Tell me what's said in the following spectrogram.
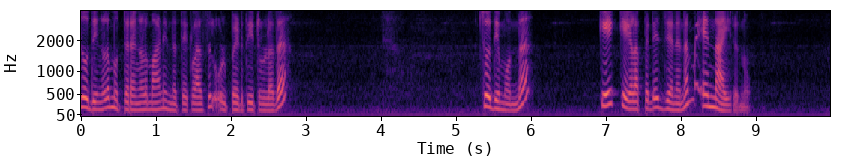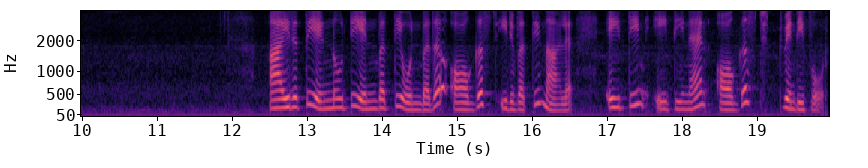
ചോദ്യങ്ങളും ഉത്തരങ്ങളുമാണ് ഇന്നത്തെ ക്ലാസ്സിൽ ഉൾപ്പെടുത്തിയിട്ടുള്ളത്. ചോദ്യം ഒന്ന് കെ കേളപ്പന്റെ ജനനം എന്നായിരുന്നു? ആയിരത്തി എണ്ണൂറ്റി എൺപത്തി ഒൻപത് ഓഗസ്റ്റ് ഇരുപത്തി നാല് eighteen eighty nine August twenty four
